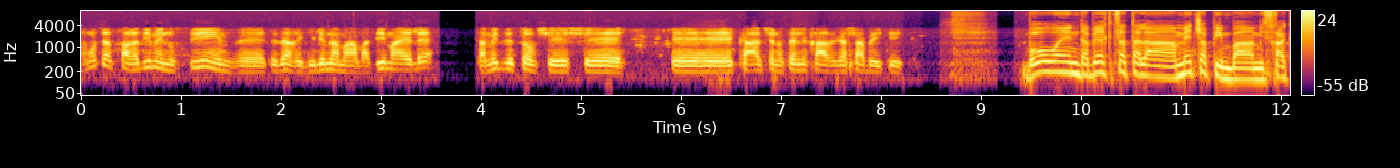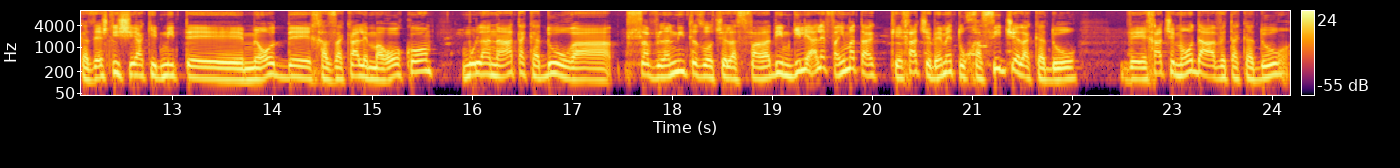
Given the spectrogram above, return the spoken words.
למרות שהספרדים מנוסים ואתה יודע, רגילים למעמדים האלה, תמיד זה טוב שיש אה, קהל שנותן לך הרגשה ביתית. בואו אה, נדבר קצת על המצ'אפים במשחק הזה. יש לי שיעה קדמית אה, מאוד אה, חזקה למרוקו, מול הנעת הכדור הסבלנית הזאת של הספרדים. גילי, א', האם אתה כאחד שבאמת הוא חסיד של הכדור, ואחד שמאוד אהב את הכדור,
